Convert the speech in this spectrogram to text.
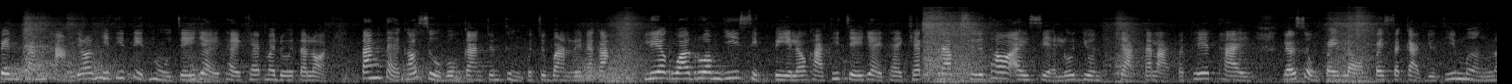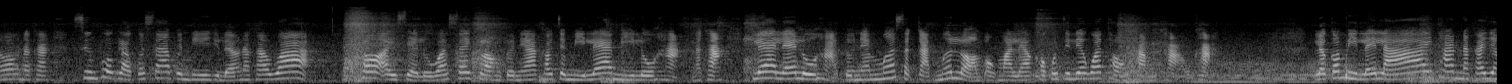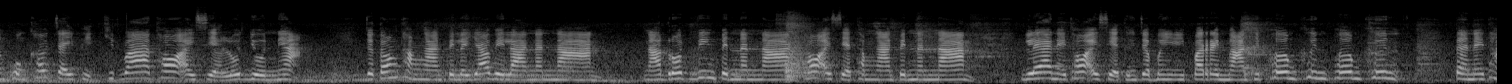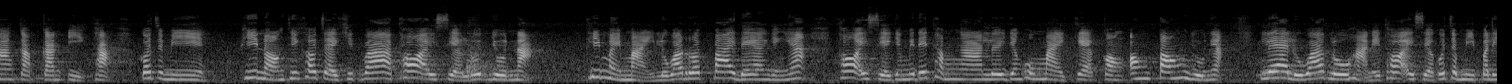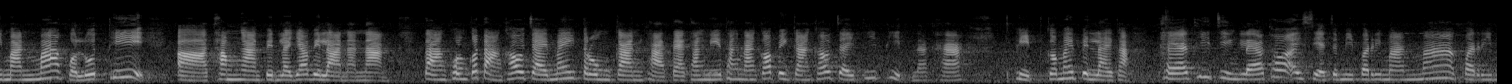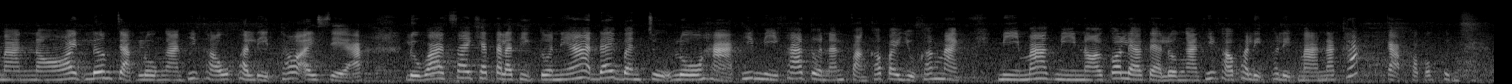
เป็นคำถามยอดฮิตที่ติดหูเจ๊ใหญ่ไทยแคทมาโดยตลอด ตั้งแต่เข้าสู่วงการจนถึงปัจจุบันเลยนะคะ เรียกว่าร่วม 20 ปีแล้วค่ะ ที่เจ๊ใหญ่ไทยแคทรับซื้อท่อไอเสียรถยนต์จากตลาดประเทศไทย แล้วส่งไปหลอมไปสกัดอยู่ที่เมืองนอกนะคะ ซึ่งพวกเราก็ทราบกันดีอยู่แล้วนะคะว่าท่อไอเสียหรือว่าไส้กรองตัวนี้เขาจะมีแร่มีโลหะนะคะแร่และโลหะตัวนี้เมื่อสกัดเมื่อหลอมออกมาแล้วเขาก็จะเรียกว่าทองคำขาวค่ะ แล้วก็มีหลายๆท่านนะคะ ยังคงเข้าใจผิดคิดว่าท่อไอเสียรถยนต์เนี่ยจะต้องทำงานเป็นระยะเวลานานๆนะรถวิ่งเป็นนานๆ ท่อไอเสียทำงานเป็นนานๆแร่ในท่อไอเสียถึงจะมีปริมาณที่เพิ่มขึ้นเพิ่มขึ้น แต่ในทางกลับกันอีกค่ะ ก็จะมีพี่น้องที่เข้าใจคิดว่าท่อไอเสียรถยนต์น่ะ ที่ใหม่ ๆ หรือว่ารถป้ายแดงอย่างเงี้ยท่อไอเสียยังไม่ได้ทำงานเลยยังคงใหม่แกะกล่องอ่องต้องอยู่เนี่ยแร่หรือว่าโลหะในท่อไอเสียก็จะมีปริมาณมากกว่ารถที่ทำทำงานเป็นระยะเวลานานๆ ต่างคนก็ต่างเข้าใจไม่ตรงกันค่ะ แต่ทางนี้ทางนั้นก็เป็นการเข้าใจที่ผิดนะคะ ผิดก็ไม่เป็นไรค่ะ แท้ที่จริงแล้วท่อไอเสียจะมีปริมาณมากปริมาณน้อย เริ่มจากโรงงานที่เขาผลิตท่อไอเสีย หรือว่าไส้แคตตาลติกตัวนี้ได้บรรจุโลหะที่มีค่าตัวนั้นฝังเข้าไปอยู่ข้างใน มีมากมีน้อยก็แล้วแต่โรงงานที่เขาผลิตผลิตมานะคะกับขอบพระคุณค่ะ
